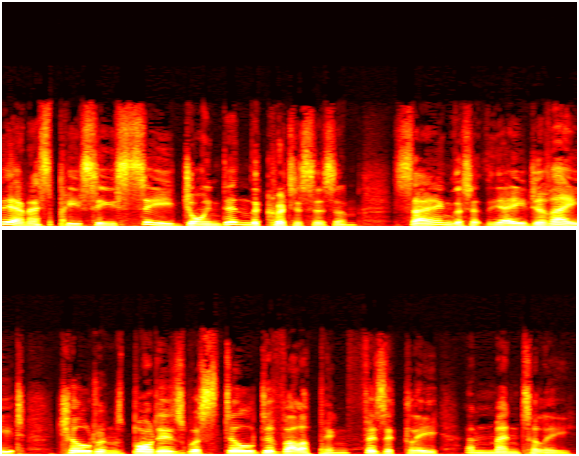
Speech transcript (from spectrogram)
The NSPCC joined in the criticism, saying that at the age of eight, children's bodies were still developing physically and mentally.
